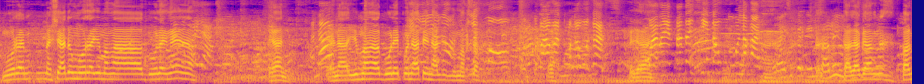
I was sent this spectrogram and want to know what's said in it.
Mura, masyadong mura yung mga gulay ngayon, no? Ayan. Ayan na, yung mga gulay po natin, halos bumaksak. Mo, tumawad, makawagas. Ayan. 40 na sitaw kung bulakan. Talagang, pag,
